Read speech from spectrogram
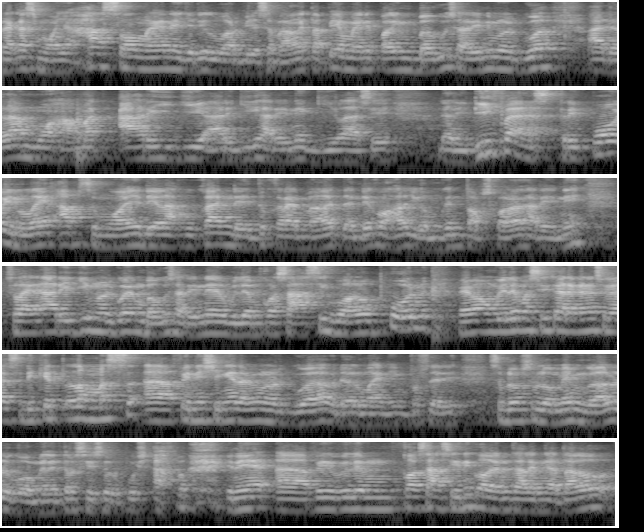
Mereka semuanya hustle mainnya jadi luar biasa banget. Tapi yang mainnya paling bagus hari ini menurut gue adalah Muhammad Arigi. Arigi hari ini gila sih dari defense, three point, layup semuanya dia lakukan dan itu keren banget dan dia kalau juga mungkin top scorer hari ini. Selain Arigi menurut gue yang bagus hari ini William Kosasi walaupun memang William masih kadang-kadang sudah sedikit lemes uh, finishingnya tapi menurut gue udah lumayan improve dari sebelum-sebelumnya minggu lalu udah gue omelin terus si suruh push up. ini uh, William Kosasi ini kalau yang kalian nggak tahu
